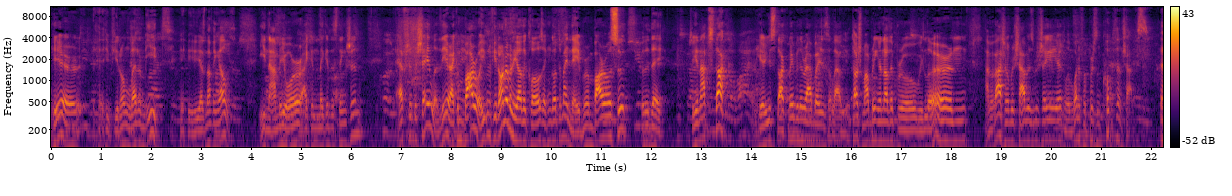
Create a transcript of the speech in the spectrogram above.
here, if you don't let him eat, he has nothing else. Inami, or I can make a distinction. Efshe b'sheila. There, I can borrow. Even if you don't have any other clothes, I can go to my neighbor and borrow a suit for the day. So you're not stuck. But here you're stuck. Maybe the rabbi is allowed you. Toshma, I'll bring another proof. We learn. What if a person cooked on Shabbos?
